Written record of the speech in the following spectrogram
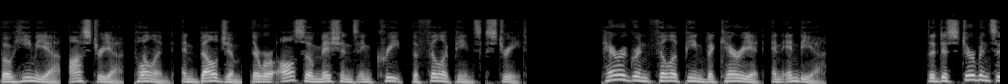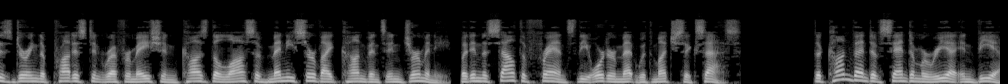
Bohemia, Austria, Poland, and Belgium. There were also missions in Crete, the Philippines Street. Peregrine Philippine Vicariate, and India. The disturbances during the Protestant Reformation caused the loss of many Servite convents in Germany, but in the south of France the order met with much success. The convent of Santa Maria in Via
